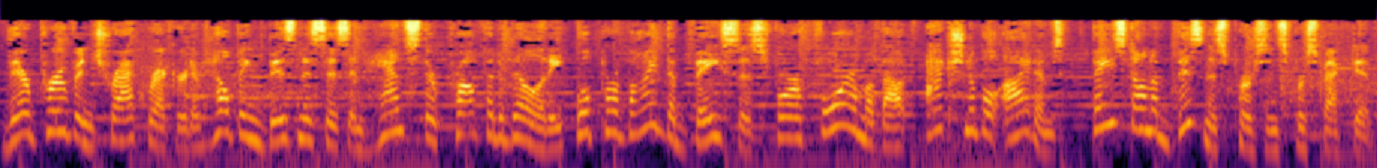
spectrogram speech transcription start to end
Their proven track record of helping businesses enhance their profitability will provide the basis for a forum about actionable items based on a business person's perspective.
